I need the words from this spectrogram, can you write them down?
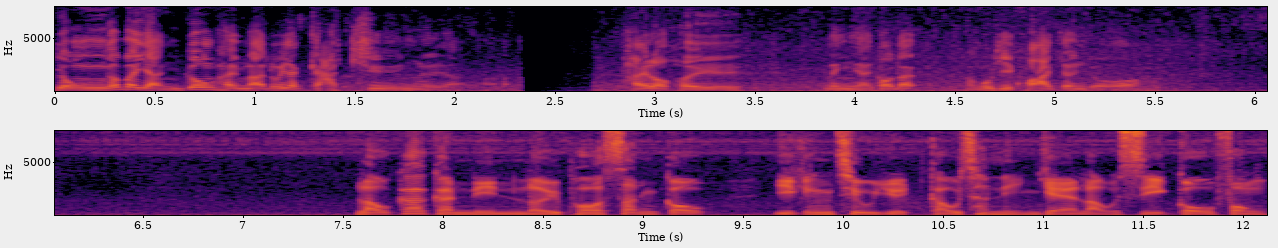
用咁嘅人工係買到一格磚嘅咋，睇落去令人覺得好似誇張咗。樓價近年屢破新高，已經超越九七年嘅樓市高峰。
